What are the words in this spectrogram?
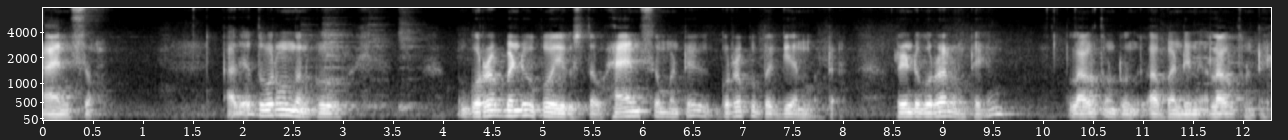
handsome అదే దూరం ఉందనుకో గుర్రపు బండి ఉపయోగిస్తావు. హ్యాండ్సమ్ అంటే గుర్రపు బగ్గి అనమాట రెండు గుర్రాలు ఉంటాయి. లాగుతుంటుంది ఆ బండిని లాగుతుంటాయి.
